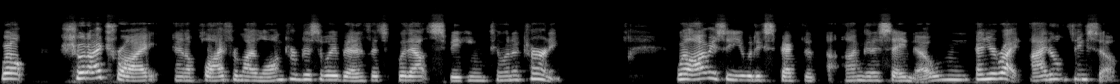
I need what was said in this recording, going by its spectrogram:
Well, should I try and apply for my long term disability benefits without speaking to an attorney? Well, obviously, you would expect that I'm going to say no. And you're right. I don't think so.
